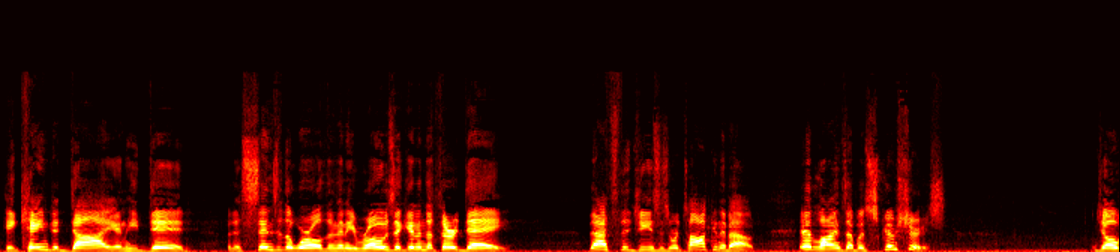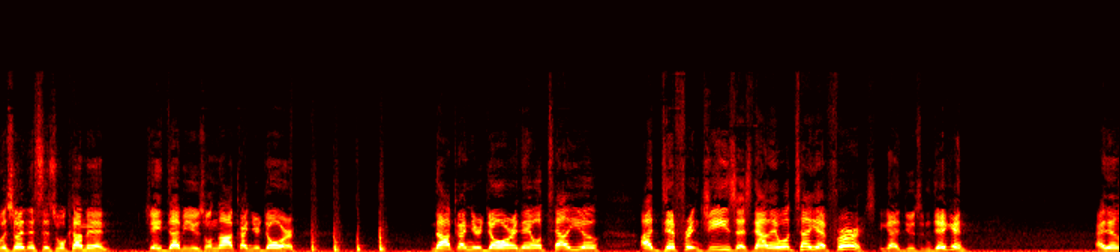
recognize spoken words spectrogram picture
He came to die, and he did for the sins of the world, and then he rose again on the third day. That's the Jesus we're talking about. It lines up with scriptures. Jehovah's Witnesses will come in, JWs will knock on your door. Knock on your door, and they will tell you a different Jesus. Now, they won't tell you at first. You got to do some digging. And then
